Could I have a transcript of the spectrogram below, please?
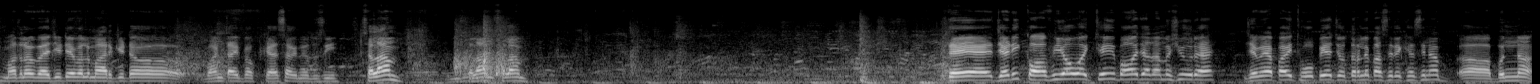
ਮਤਲਬ vegetable market one type of ਕਹਿ ਸਕਦੇ ਹੋ ਤੁਸੀਂ। ਸਲਾਮ। ਸਲਾਮ ਸਲਾਮ। ਤੇ ਜਿਹੜੀ ਕਾਫੀ ਆ, ਉਹ ਇੱਥੇ ਵੀ ਬਹੁਤ ਜ਼ਿਆਦਾ ਮਸ਼ਹੂਰ ਹੈ। ਜਿਵੇਂ ਆਪਾਂ ਇਥੋਪੀਆ ਚ ਉਧਰਲੇ ਪਾਸੇ ਦੇਖਿਆ ਸੀ ਨਾ ਬੁੰਨਾ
